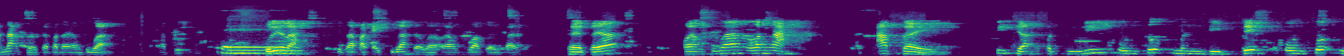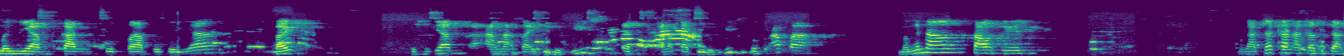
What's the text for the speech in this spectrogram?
anak durhaka pada orang tua. Tapi eh. bolehlah kita pakai istilah bahwa orang tua gaya-gaya orang tua lengah, abai, tidak peduli untuk mendidik, untuk menyiapkan putra putrinya baik khususnya anak saya biologis, eh, anak saya biologis untuk apa? Mengenal tauhid, mengajarkan agar tidak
